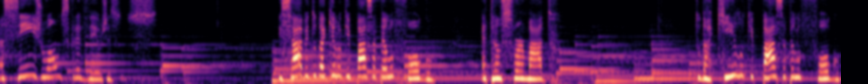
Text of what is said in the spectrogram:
assim João descreveu Jesus. E sabe, tudo aquilo que passa pelo fogo é transformado. Tudo aquilo que passa pelo fogo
